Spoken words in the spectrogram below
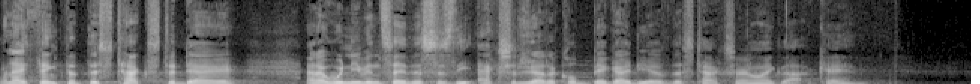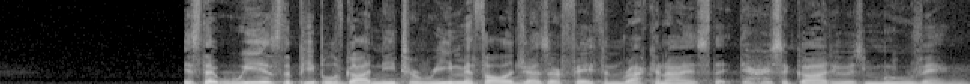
And I think that this text today, and I wouldn't even say this is the exegetical big idea of this text or anything like that, okay? Is that we as the people of God need to re mythologize our faith and recognize that there is a God who is moving,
